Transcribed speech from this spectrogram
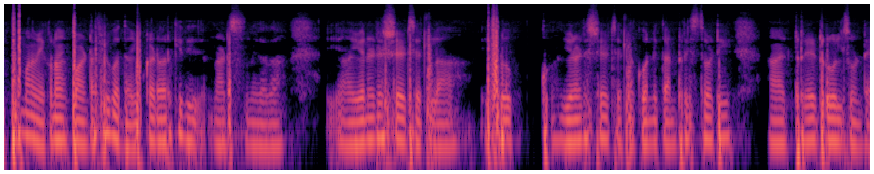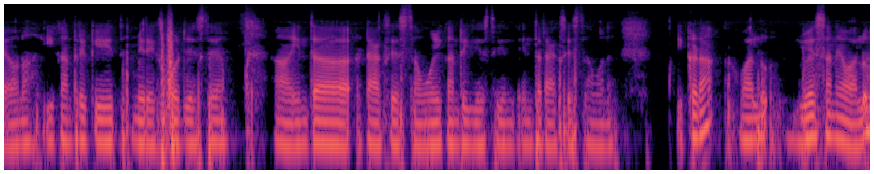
ఇప్పుడు మనం ఎకనామిక్ పాయింట్ ఆఫ్ వ్యూ వద్దాం ఇక్కడ వరకు ఇది నడుస్తుంది కదా. యునైటెడ్ స్టేట్స్ ఎట్లా ఇప్పుడు యునైటెడ్ స్టేట్స్ ఇట్లా కొన్ని కంట్రీస్ తోటి ట్రేడ్ రూల్స్ ఉంటాయి. అవునా? ఈ కంట్రీకి మీరు ఎక్స్పోర్ట్ చేస్తే ఇంత ట్యాక్స్ వేస్తాము ఈ కంట్రీకి చేస్తే ఇంత ట్యాక్స్ వేస్తామని ఇక్కడ వాళ్ళు యుఎస్ అనేవాళ్ళు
